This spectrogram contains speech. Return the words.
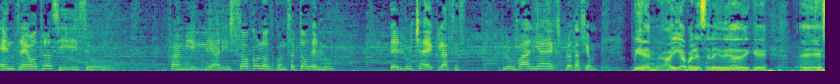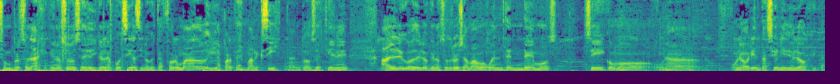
entre otros, y se familiarizó con los conceptos de, lu- de lucha de clases, plusvalía explotación. Bien, ahí aparece la idea de que eh, es un personaje que no solo se dedica a la poesía, sino que está formado y aparte es marxista. Entonces tiene algo de lo que nosotros llamamos o entendemos, ¿sí? Como una, una orientación ideológica.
